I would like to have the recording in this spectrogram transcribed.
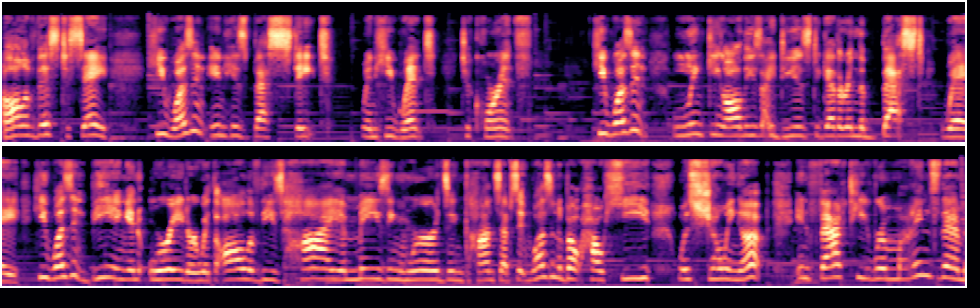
All of this to say, he wasn't in his best state when he went to Corinth. He wasn't linking all these ideas together in the best way. He wasn't being an orator with all of these high, amazing words and concepts. It wasn't about how he was showing up. In fact, he reminds them,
